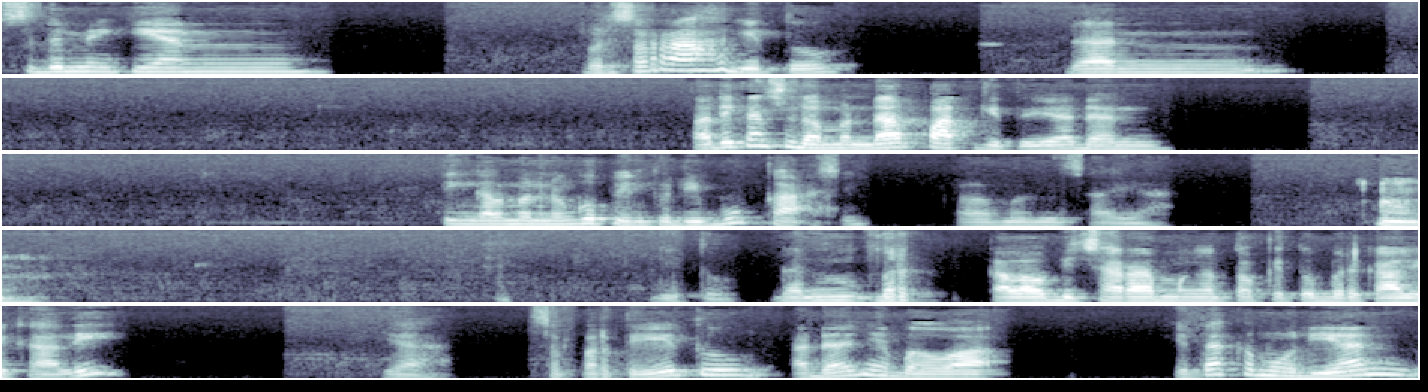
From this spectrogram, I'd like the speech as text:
sedemikian berserah gitu dan tadi kan sudah mendapat gitu ya dan tinggal menunggu pintu dibuka sih kalau menurut saya Hmm. gitu. Dan ber- kalau bicara mengetok itu berkali-kali, ya seperti itu adanya bahwa kita kemudian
